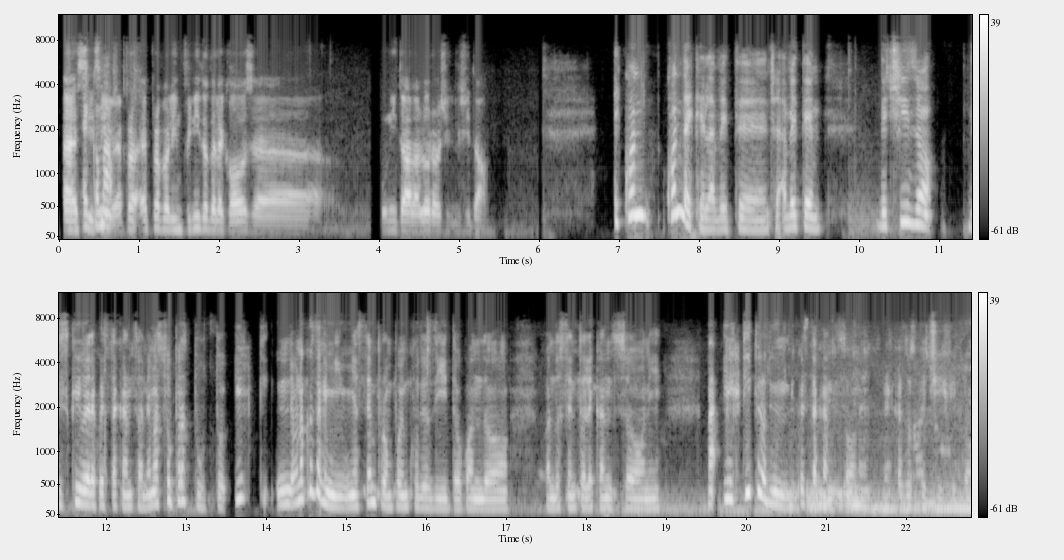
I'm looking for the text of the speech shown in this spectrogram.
Eh sì, ecco, sì ma... è, pro- è, proprio l'infinito delle cose unita alla loro ciclicità. E quando, quando è che l'avete, cioè avete deciso di scrivere questa canzone? Ma soprattutto, il, una cosa che mi, ha sempre un po' incuriosito quando, quando sento le canzoni, ma il titolo di, un, di questa canzone, nel caso specifico,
